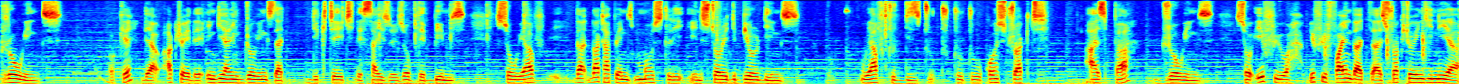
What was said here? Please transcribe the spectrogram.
drawings. Okay, they are actually the engineering drawings that dictate the sizes of the beams. So we have that that happens mostly in storage buildings. We have to to, to, to construct as per drawings. So if you if you find that a structural engineer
